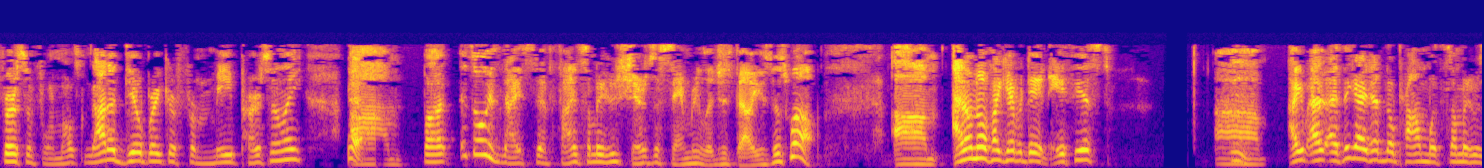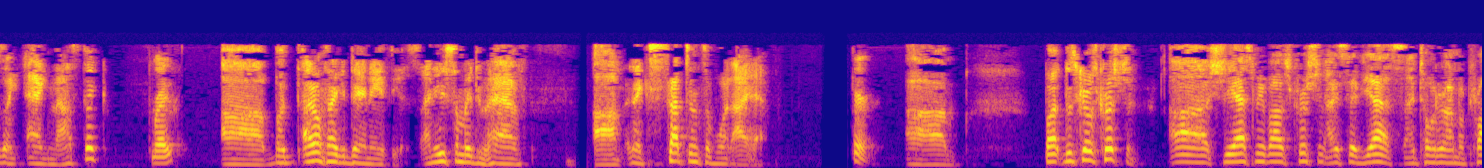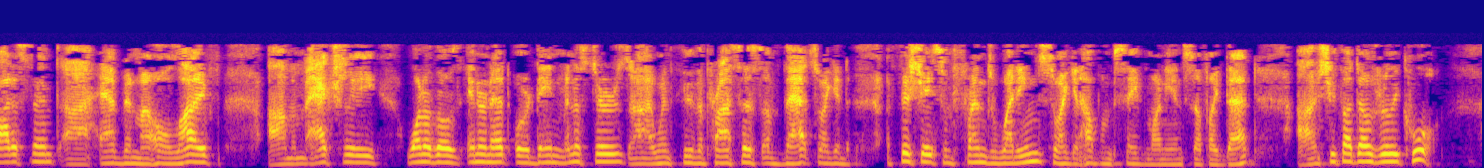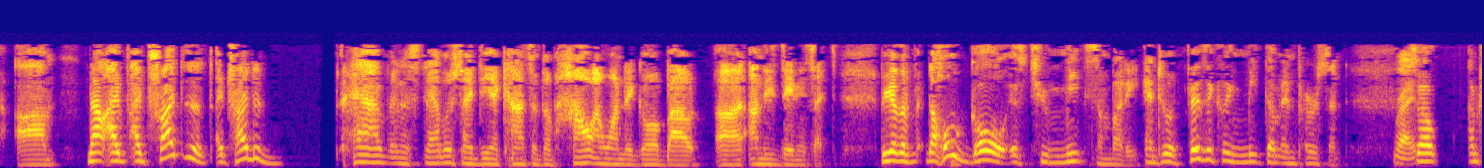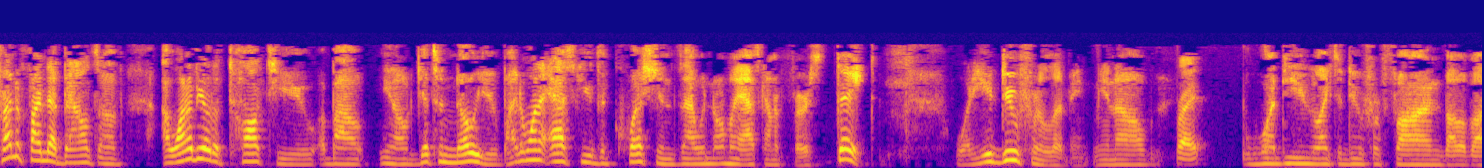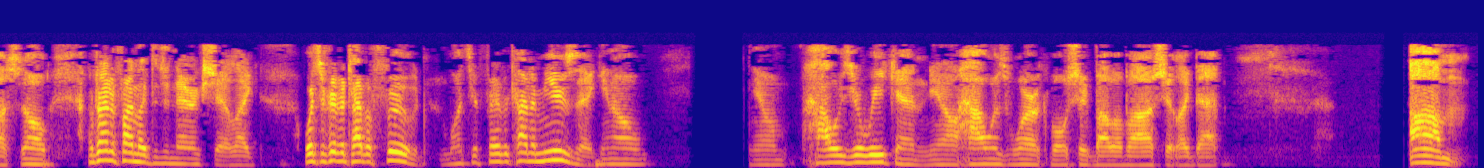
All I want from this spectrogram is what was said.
first and foremost. Not a deal breaker for me personally, Yeah. um, but it's always nice to find somebody who shares the same religious values as well. Um, I don't know if I could ever date an atheist. Um, I, I I think I'd have no problem with somebody who's like agnostic. Right. Uh, but I don't think I could date an atheist. I need somebody to have um, an acceptance of what I have. Fair. Um, but this girl's Christian. Uh, she asked me if I was Christian. I said yes. I told her I'm a Protestant. I have been my whole life. Um, I'm actually one of those internet ordained ministers. I went through the process of that so I could officiate some friends' weddings so I could help them save money and stuff like that. Uh, she thought that was really cool. Um, now I, I tried to, I tried to have an established idea concept of how I wanted to go about uh, on these dating sites because the, the whole goal is to meet somebody and to physically meet them in person. Right. So I'm trying to find that balance of I want to be able to talk to you about, you know, get to know you, but I don't want to ask you the questions that I would normally ask on a first date. What do you do for a living? You know, right. what do you like to do for fun? Blah, blah, blah. So I'm trying to find like the generic shit, like what's your favorite type of food? What's your favorite kind of music? You know, you know, how was your weekend? You know, how was work? Bullshit, blah, blah, blah, shit like that. Um,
